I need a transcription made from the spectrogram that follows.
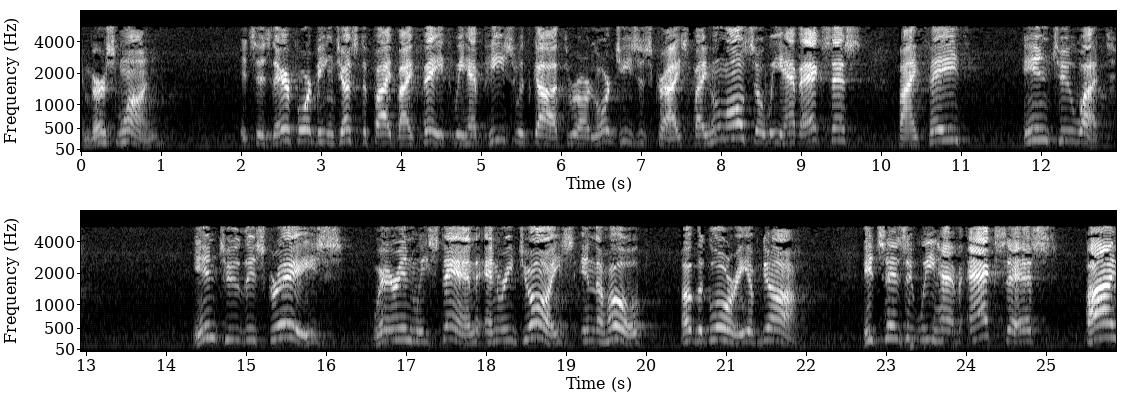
In verse 1, it says, Therefore, being justified by faith, we have peace with God through our Lord Jesus Christ, by whom also we have access by faith into what? into this grace wherein we stand and rejoice in the hope of the glory of God. It says that we have access by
